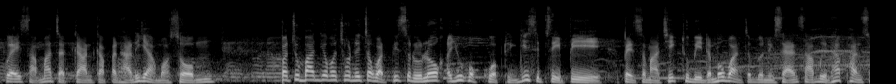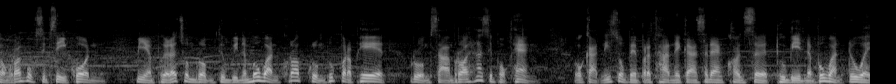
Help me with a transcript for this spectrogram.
เพื่อให้สามารถจัดการกับปัญหาได้อย่างเหมาะสม ปัจจุบันเยาวชนในจังหวัดพิษณุโลกอายุ 6 ขวบถึง 24 ปี เป็นสมาชิกทูบีดัมเบิลวันจำนวน 135,264 คน มีอำเภอและชมรมทูบีดัมเบิลวันครอบคลุมทุกประเภท รวม 356 แห่ง โอกาสนี้ทรงเป็นประธานในการแสดงคอนเสิร์ตทูบีดัมเบิลวันด้วย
